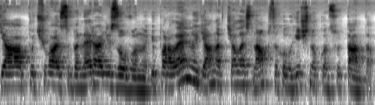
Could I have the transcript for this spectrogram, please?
Я почуваю себе нереалізовано і паралельно я навчалась на психологічного консультанта.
